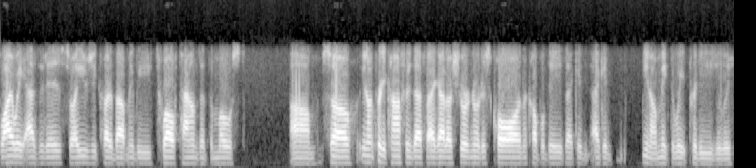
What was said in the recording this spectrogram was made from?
flyweight as it is, so I usually cut about maybe 12 pounds at the most. Um, so you know, I'm pretty confident that if I got a short notice call in a couple of days, I could I could you know make the weight pretty easily.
